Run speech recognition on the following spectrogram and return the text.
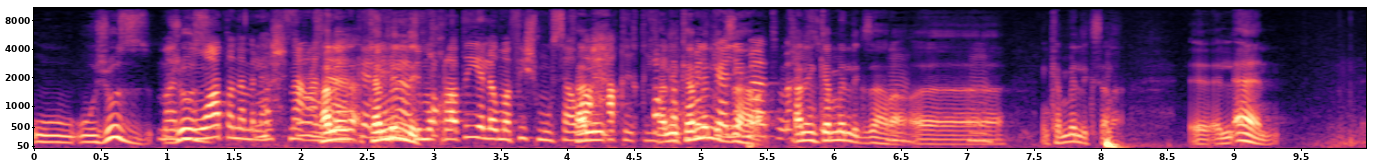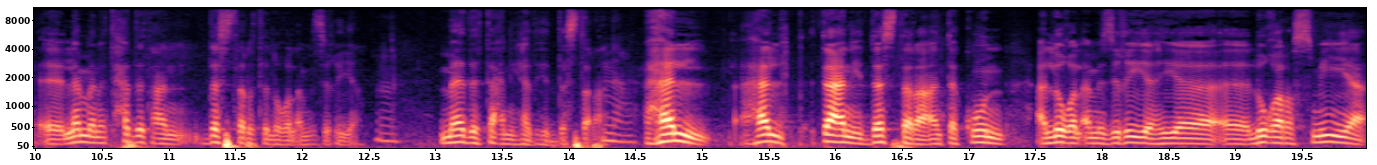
وجزء ما جزء. المواطنة ما لهاش معنى خلينا نكمل لك. الديمقراطيه لو ما فيش مساواة خلي حقيقية. خلينا نكمل لك زهرة. خلينا نكمل لك زهرة. آه نكمل لك سنه آه الآن آه لما نتحدث عن دسترة اللغة الأمازيغية. ماذا تعني هذه الدسترة؟ نعم. هل هل تعني الدسترة أن تكون اللغة الأمازيغية هي آه، لغة رسمية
